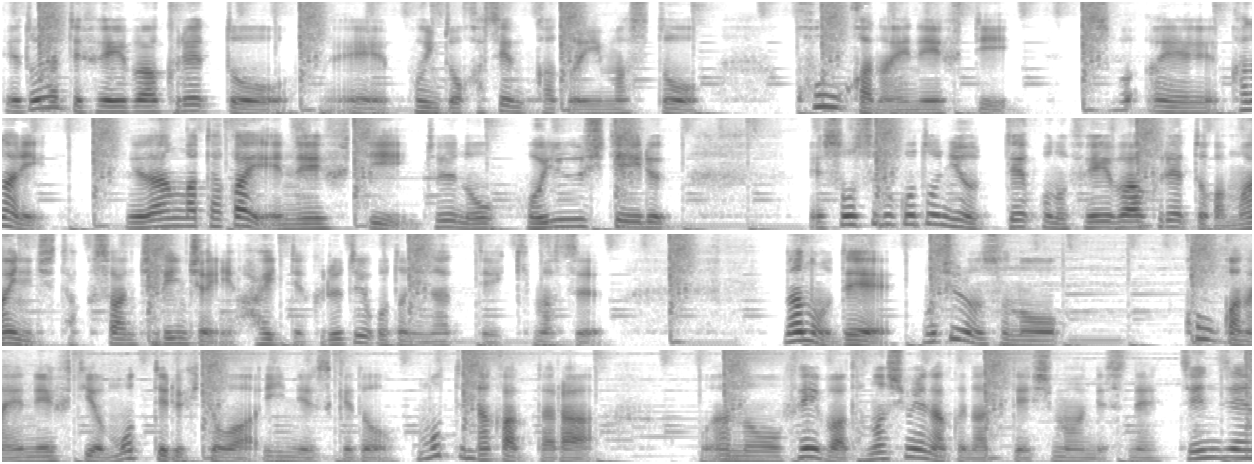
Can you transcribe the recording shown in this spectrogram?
でどうやって Phaver Cred を、えーポイントを稼ぐかと言いますと、高価な NFT、えーかなり値段が高い NFT というのを保有している。そうすることによって、この Phaver Cred が毎日たくさんチャリンチャリン入ってくるということになってきます。なので、もちろんその高価な NFT を持ってる人はいいんですけど、持ってなかったら、あのフェイバー楽しめなくなってしまうんですね。全然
